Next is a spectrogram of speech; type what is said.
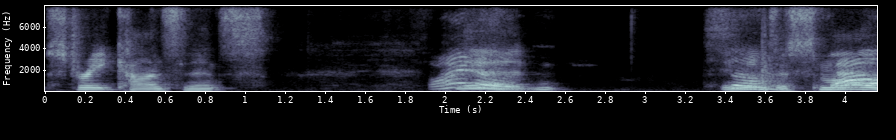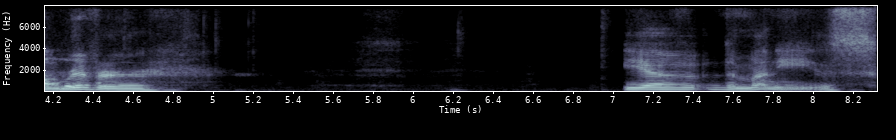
straight consonants. I yeah, it, it So means a small river. Yeah, the monies.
